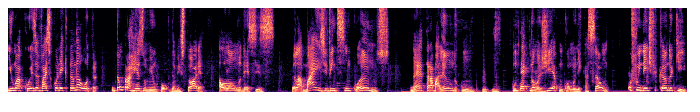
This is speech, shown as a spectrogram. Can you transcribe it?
e uma coisa vai se conectando à outra. Então, para resumir um pouco da minha história, ao longo desses, pela mais de 25 anos, né, trabalhando com, com tecnologia, com comunicação, eu fui identificando que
